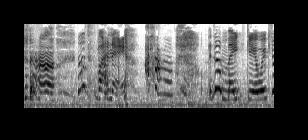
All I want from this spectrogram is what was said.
That's funny. the main character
